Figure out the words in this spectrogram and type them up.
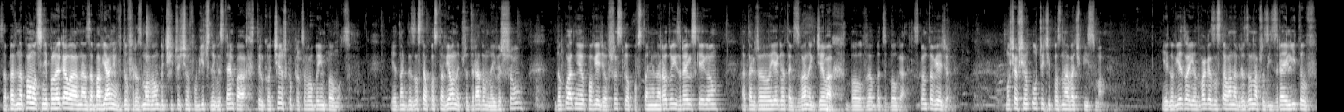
Zapewne pomoc nie polegała na zabawianiu wdów rozmową, by ćwiczyć się w publicznych występach, tylko ciężko pracowałby im pomóc. Jednak gdy został postawiony przed Radą Najwyższą, dokładnie opowiedział wszystko o powstaniu narodu izraelskiego, a także o jego tak zwanych dziełach bo wobec Boga. Skąd to wiedział? Musiał się uczyć i poznawać Pisma. Jego wiedza i odwaga została nagrodzona przez Izraelitów,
